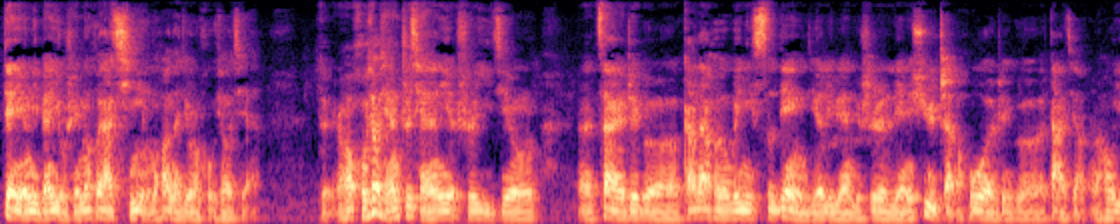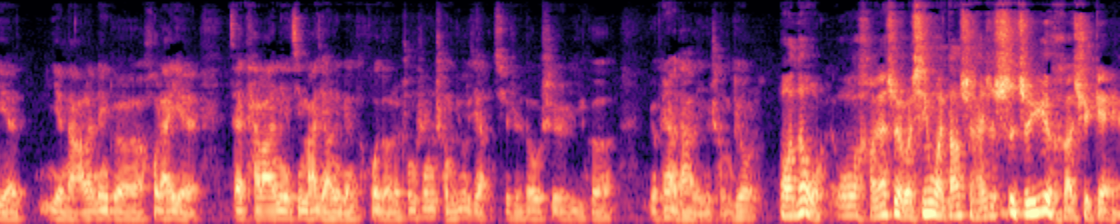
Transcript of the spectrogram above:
电影里边有谁能和他齐名的话，那就是侯孝贤。对，然后侯孝贤之前也是已经呃，在这个戛纳和威尼斯电影节里边，就是连续斩获这个大奖，然后也也拿了那个，后来也在台湾那个金马奖里边获得了终身成就奖，其实都是一个一个非常大的一个成就了。哦，那我我好像是有个新闻，当时还是市之愈合去给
